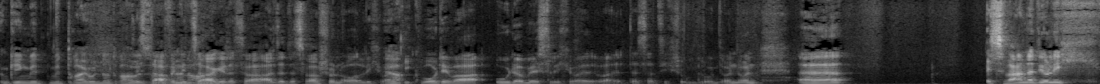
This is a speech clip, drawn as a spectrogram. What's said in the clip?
Und ging mit, mit 300 raus. Das darf ich nicht Ahnung. sagen. Das war, also das war schon ordentlich, weil ja. die Quote war unermesslich, weil, weil das hat sich schon gelohnt. Und, und äh, es war natürlich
